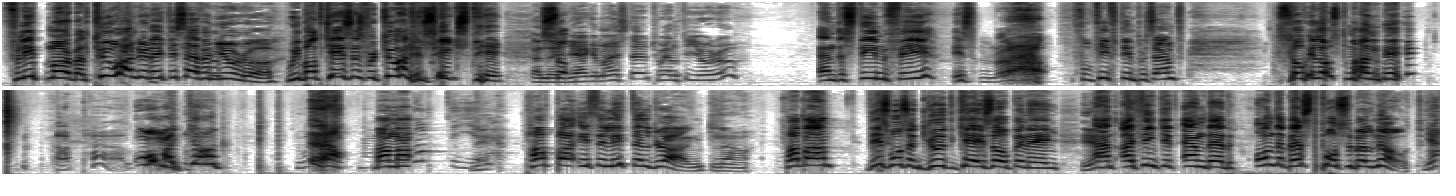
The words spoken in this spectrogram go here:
Flip marble, 287 euro. We bought cases for 260. And the So- Jägermeister, 20 euro. and the Steam fee is for 15%. So we lost money. Oh my god! Mama, Papa is a little drunk. No. Papa, this was a good case opening, Yeah. and I think it ended on the best possible note. Yeah.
